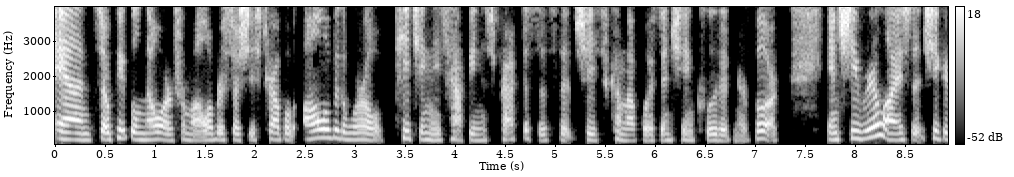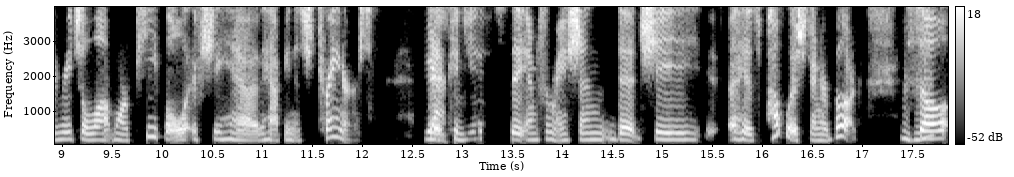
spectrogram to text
and so people know her from all over. So she's traveled all over the world teaching these happiness practices that she's come up with, and she included in her book. And she realized that she could reach a lot more people if she had happiness trainers yes. that could use the information that she uh, has published in her book. Mm-hmm. So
